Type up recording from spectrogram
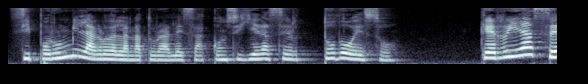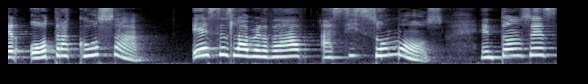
si por un milagro de la naturaleza consiguieras ser todo eso, querrías ser otra cosa. Esa es la verdad, así somos. Entonces,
